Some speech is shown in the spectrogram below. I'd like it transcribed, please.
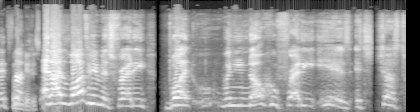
It's Wouldn't be the same. and I love him as Freddy, but when you know who Freddy is, it's just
